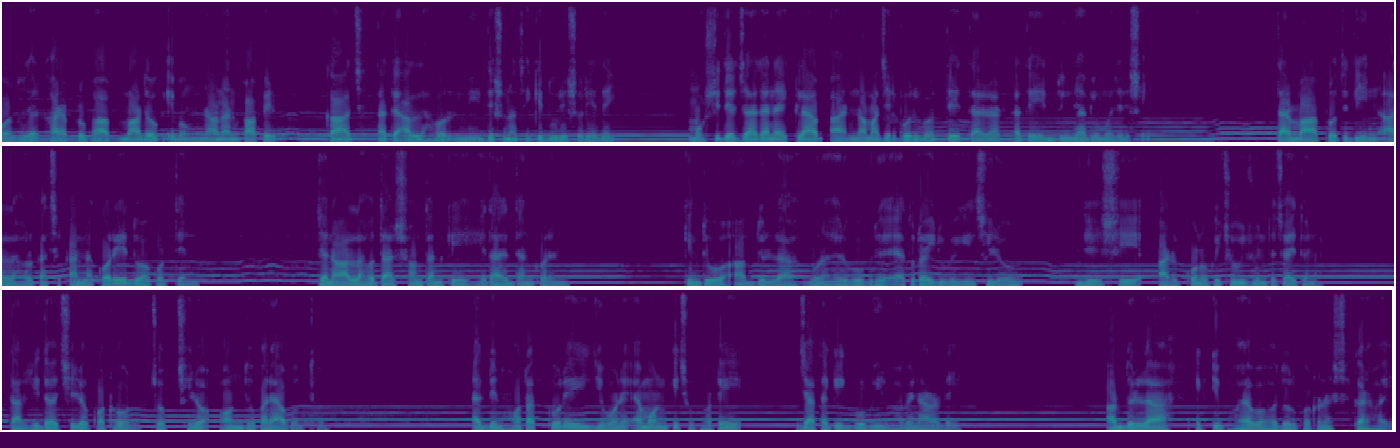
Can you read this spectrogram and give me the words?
বন্ধুদের খারাপ প্রভাব, মাদক এবং নানান পাপের কাজ তাকে আল্লাহর নির্দেশনা থেকে দূরে সরিয়ে দেয়। মসজিদের জায়গা নেয় ক্লাব আর নামাজের পরিবর্তে তার রাত কাটে দুনিয়াবি মজলিসে। তার মা প্রতিদিন আল্লাহর কাছে কান্না করে দোয়া করতেন, যেন আল্লাহ তার সন্তানকে হেদায়ত দান করেন। কিন্তু আবদুল্লাহ গুনাহের গভীরে এতটাই ডুবে গিয়েছিল যে সে আর কোনো কিছুই শুনতে চাইতো না। তার হৃদয় ছিল কঠোর, চোখ ছিল অন্ধকারে আবদ্ধ। একদিন হঠাৎ করেই জীবনে এমন কিছু ঘটে যা তাকে গভীরভাবে নাড়া দেয়। আবদুল্লাহ একটি ভয়াবহ দুর্ঘটনার শিকার হয়।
